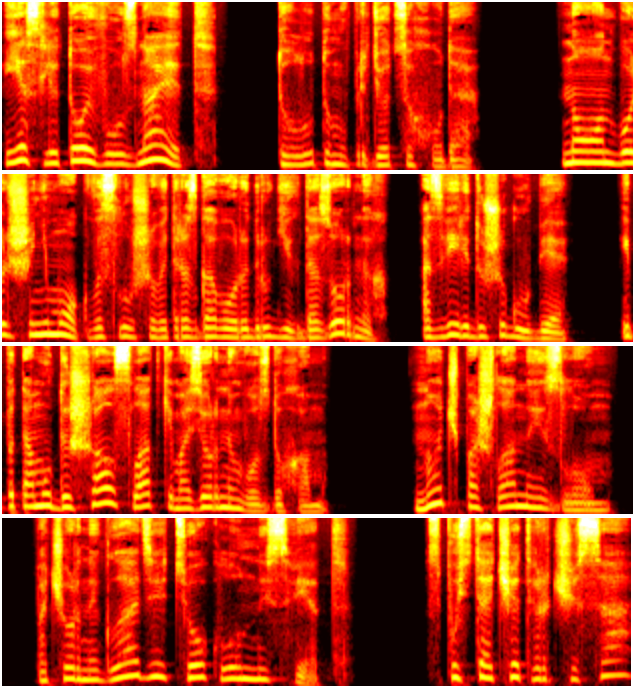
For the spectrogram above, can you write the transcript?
Если Тойву узнает, то Лутому придется худо. Но он больше не мог выслушивать разговоры других дозорных о звере-душегубе и потому дышал сладким озерным воздухом. Ночь пошла на излом. По черной глади тек лунный свет. Спустя четверть часа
